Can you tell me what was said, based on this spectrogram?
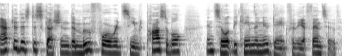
After this discussion, the move forward seemed possible, and so it became the new date for the offensive.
